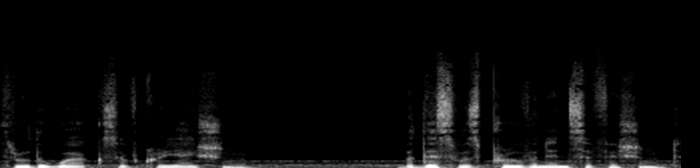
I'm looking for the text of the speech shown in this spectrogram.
through the works of creation. But this was proven insufficient.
